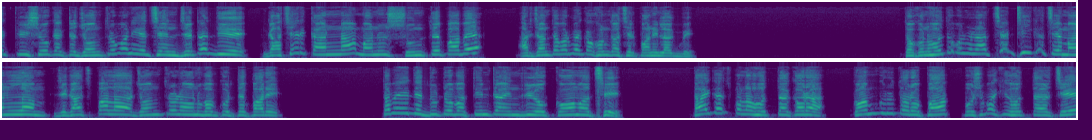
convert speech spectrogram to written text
এক কৃষক একটা যন্ত্র বানিয়েছেন যেটা দিয়ে গাছের কান্না মানুষ শুনতে পাবে আর জানতে পারবে কখন গাছের পানি লাগবে। তখন হয়তো বলবেন আচ্ছা ঠিক আছে, মানলাম যে গাছপালা যন্ত্রণা অনুভব করতে পারে। তবে এদের দুটো বা তিনটা ইন্দ্রিয় কম আছে। তাই গাছপালা হত্যা করা কম গুরুতর পাপ পশু পাখি হত্যার চেয়ে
